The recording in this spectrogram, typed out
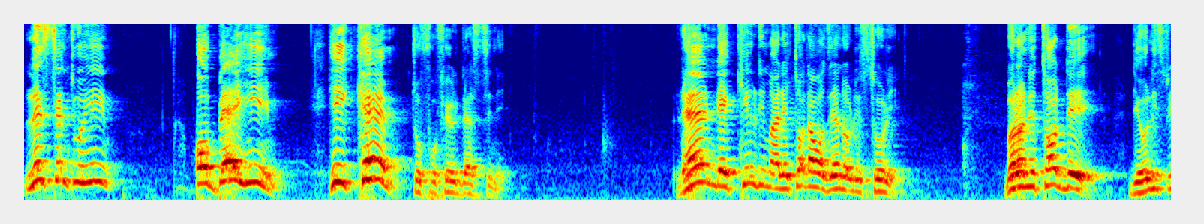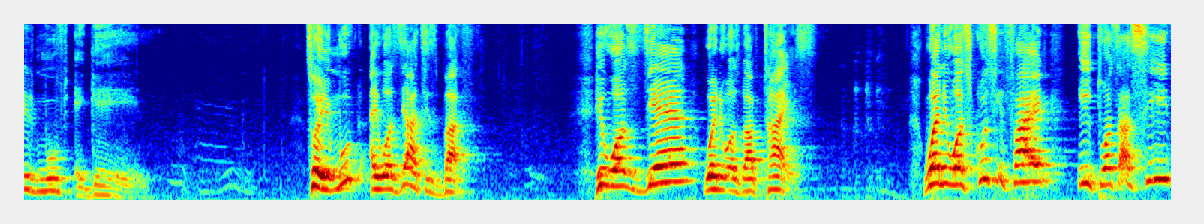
Listen to him, obey him. He came to fulfill destiny. Then they killed him and they thought that was the end of the story. But on the third day, the Holy Spirit moved again. So he moved, he was there at his birth. He was there when he was baptized. When he was crucified, it was as if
